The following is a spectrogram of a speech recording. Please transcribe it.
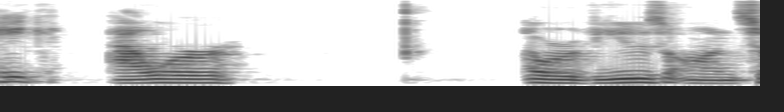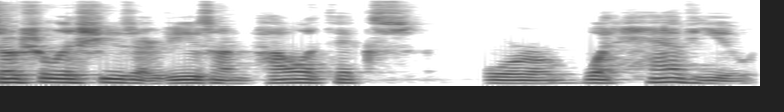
take our our views on social issues, our views on politics, or what have you,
